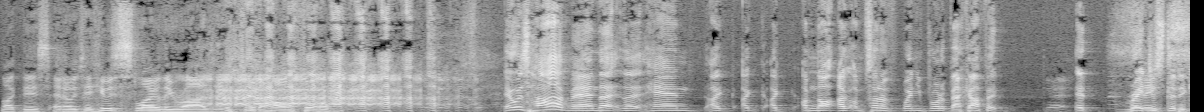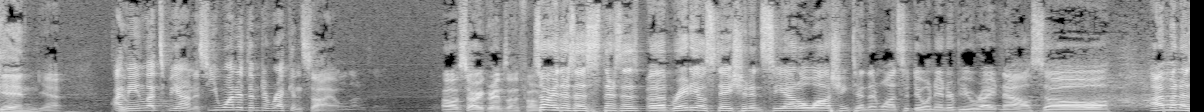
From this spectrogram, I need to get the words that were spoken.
like this, and it was he was slowly rising through the whole film. It was hard, man. The the hand. I I, I I'm not. I, I'm sort of when you brought it back up, it it registered Sinks. again. Yeah. I mean, let's be honest. You wanted them to reconcile. Oh, sorry, Graham's on the phone. Sorry, there's a there's a uh, radio station in Seattle, Washington that wants to do an interview right now. So I'm gonna.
